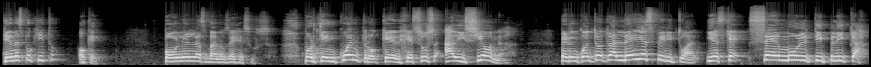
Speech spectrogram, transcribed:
¿Tienes poquito? Ok. Ponlo en las manos de Jesús. Porque encuentro que Jesús adiciona, pero encuentro otra ley espiritual y es que se multiplica.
